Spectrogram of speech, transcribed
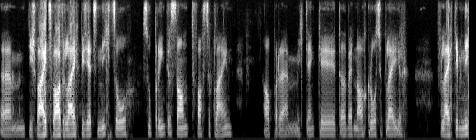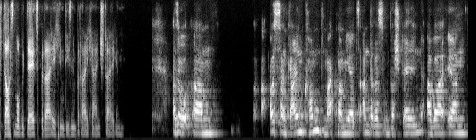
Ähm, die Schweiz war vielleicht bis jetzt nicht so super interessant, fast zu klein. Aber ähm, ich denke, da werden auch große Player vielleicht eben nicht aus dem Mobilitätsbereich in diesen Bereich einsteigen. Also ähm, aus St. Gallen kommt, mag man mir jetzt anderes unterstellen, aber ähm,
